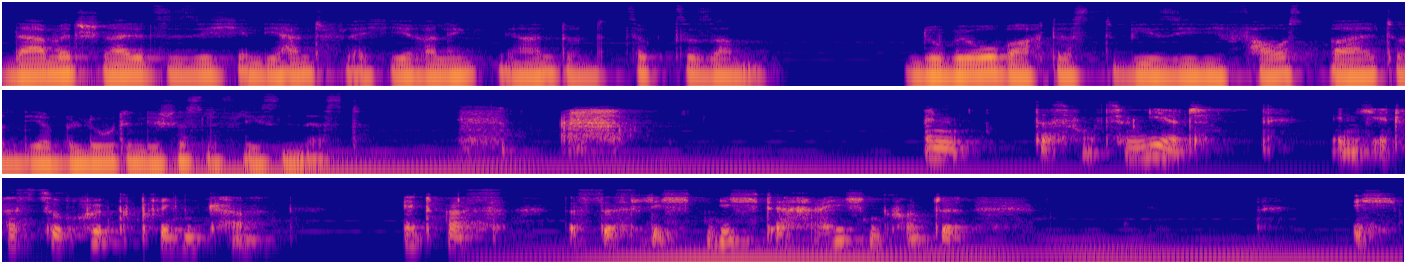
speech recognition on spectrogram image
Damit schneidet sie sich in die Handfläche ihrer linken Hand und zuckt zusammen. Du beobachtest, wie sie die Faust ballt und ihr Blut in die Schüssel fließen lässt. Wenn das funktioniert, wenn ich etwas zurückbringen kann, etwas, das das Licht nicht erreichen konnte, ich,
